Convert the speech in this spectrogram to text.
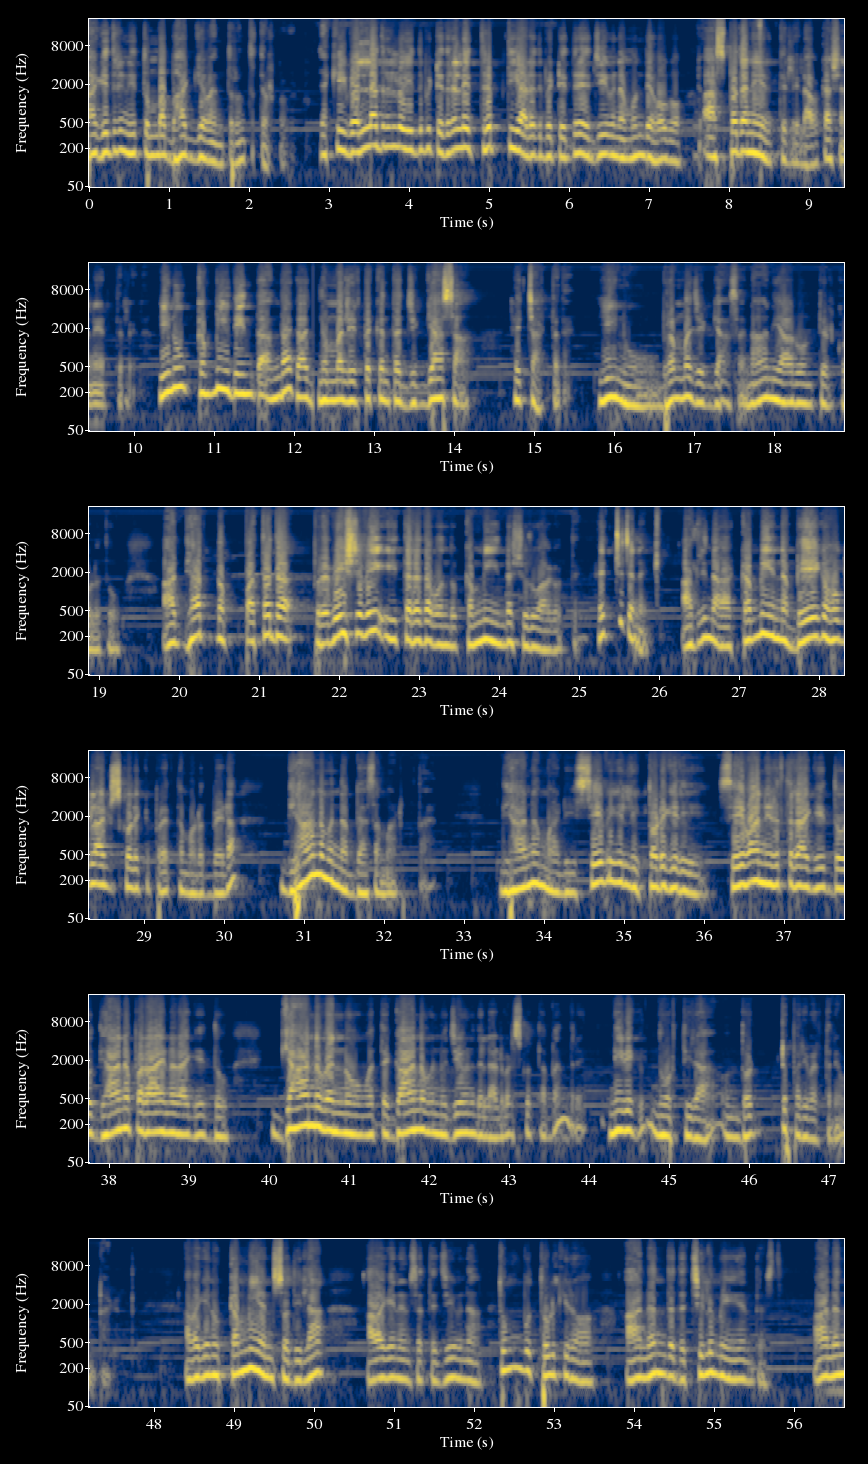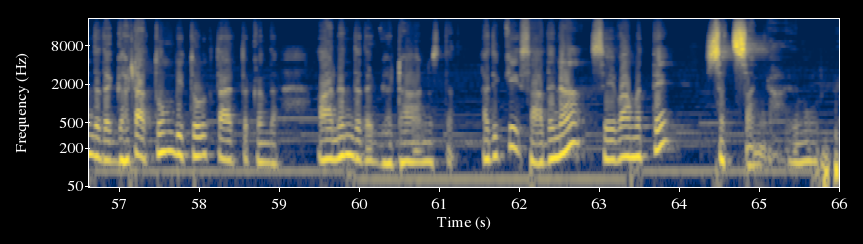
ಹಾಗಿದ್ರೆ ನೀವು ತುಂಬ ಭಾಗ್ಯವಂತರು ಅಂತ ತಿಳ್ಕೊಬೇಕು. ಯಾಕೆ ಇವೆಲ್ಲದರಲ್ಲೂ ಇದ್ದು ಬಿಟ್ಟಿದ್ರಲ್ಲೇ ತೃಪ್ತಿ ಅಡೆದು ಬಿಟ್ಟಿದ್ರೆ ಜೀವನ ಮುಂದೆ ಹೋಗೋ ಆಸ್ಪದನೇ ಇರ್ತಿರ್ಲಿಲ್ಲ, ಅವಕಾಶನೇ ಇರ್ತಿರ್ಲಿಲ್ಲ. ಏನೂ ಕಮ್ಮಿ ಇದೆ ಅಂತ ಅಂದಾಗ ನಮ್ಮಲ್ಲಿರ್ತಕ್ಕಂಥ ಜಿಜ್ಞಾಸ ಹೆಚ್ಚಾಗ್ತದೆ. ಏನು ಬ್ರಹ್ಮ ಜಿಜ್ಞಾಸ, ನಾನು ಯಾರು ಅಂತ ತಿಳ್ಕೊಳ್ಳೋದು? ಆಧ್ಯಾತ್ಮ ಪಥದ ಪ್ರವೇಶವೇ ಈ ಥರದ ಒಂದು ಕಮ್ಮಿಯಿಂದ ಶುರುವಾಗುತ್ತೆ, ಹೆಚ್ಚು ಜನಕ್ಕೆ. ಆದ್ರಿಂದ ಆ ಕಮ್ಮಿಯನ್ನು ಬೇಗ ಹೋಗ್ಲಾಡಿಸ್ಕೊಳ್ಳೋಕ್ಕೆ ಪ್ರಯತ್ನ ಮಾಡೋದು ಬೇಡ. ಧ್ಯಾನವನ್ನು ಅಭ್ಯಾಸ ಮಾಡ್ತಾ. ಧ್ಯಾನ ಮಾಡಿ ಸೇವೆಯಲ್ಲಿ ತೊಡಗಿರಿ. ಸೇವಾ ನಿರತರಾಗಿದ್ದು ಧ್ಯಾನ ಪರಾಯಣರಾಗಿದ್ದು ಜ್ಞಾನವನ್ನು ಮತ್ತು ಗಾನವನ್ನು ಜೀವನದಲ್ಲಿ ಅಳವಡಿಸ್ಕೊತಾ ಬಂದರೆ ನೀವೇ ನೋಡ್ತೀರಾ, ಒಂದು ದೊಡ್ಡ ಪರಿವರ್ತನೆ ಉಂಟಾಗುತ್ತೆ. ಅವಾಗೇನು ಕಮ್ಮಿ ಅನಿಸೋದಿಲ್ಲ. ಅವಾಗೇನು ಅನಿಸುತ್ತೆ? ಜೀವನ ತುಂಬು ತುಳುಕಿರೋ ಆನಂದದ ಚಿಲುಮೆ ಅಂತ ಅನಿಸ್ತದೆ ಆನಂದದ ಘಟ ತುಂಬಿ ತುಳುಕ್ತಾ ಇರ್ತಕ್ಕಂಥ ಆನಂದದ ಘಟ ಅನ್ನಿಸ್ತದೆ. ಅದಕ್ಕೆ ಸಾಧನಾ, ಸೇವಾ ಮತ್ತು ಸತ್ಸಂಗ ಇದು ಮೂರು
